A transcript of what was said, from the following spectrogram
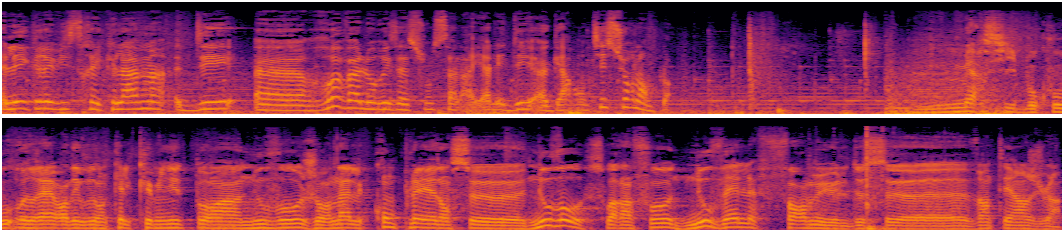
Les grévistes réclament des euh, revalorisations salariales et des euh, garanties sur l'emploi. Merci beaucoup Audrey. Rendez-vous dans quelques minutes pour un nouveau journal complet dans ce nouveau Soir Info, nouvelle formule de ce 21 euh, juin.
